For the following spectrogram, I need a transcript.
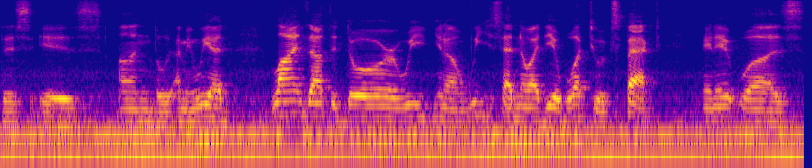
this is unbelievable." I mean, we had lines out the door. We, you know, we just had no idea what to expect, and it was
